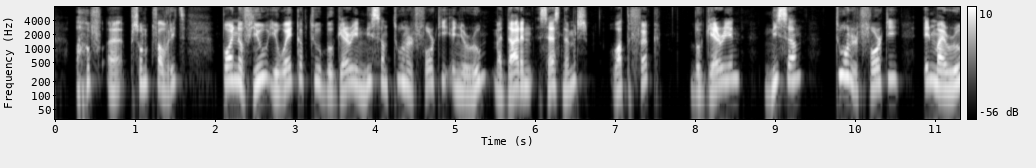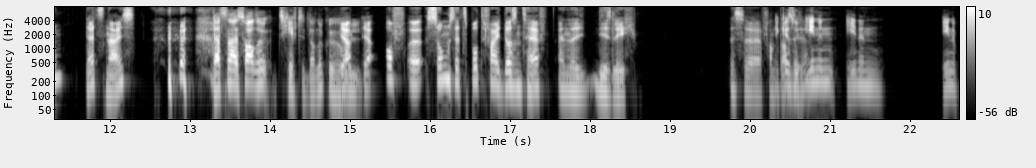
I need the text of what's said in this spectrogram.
Of eh, persoonlijk favoriet Point of View, You Wake Up to a Bulgarian Nissan 240 in Your Room met daarin zes nummers. What the fuck? Bulgarian Nissan 240 in my room. That's nice. Dat is nou zo, het geeft u dan ook een Ja, gevoel. ja. Of eh, Songs that Spotify doesn't have en die is leeg. Is eh, Ik heb fantastisch. zo één, één, één,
